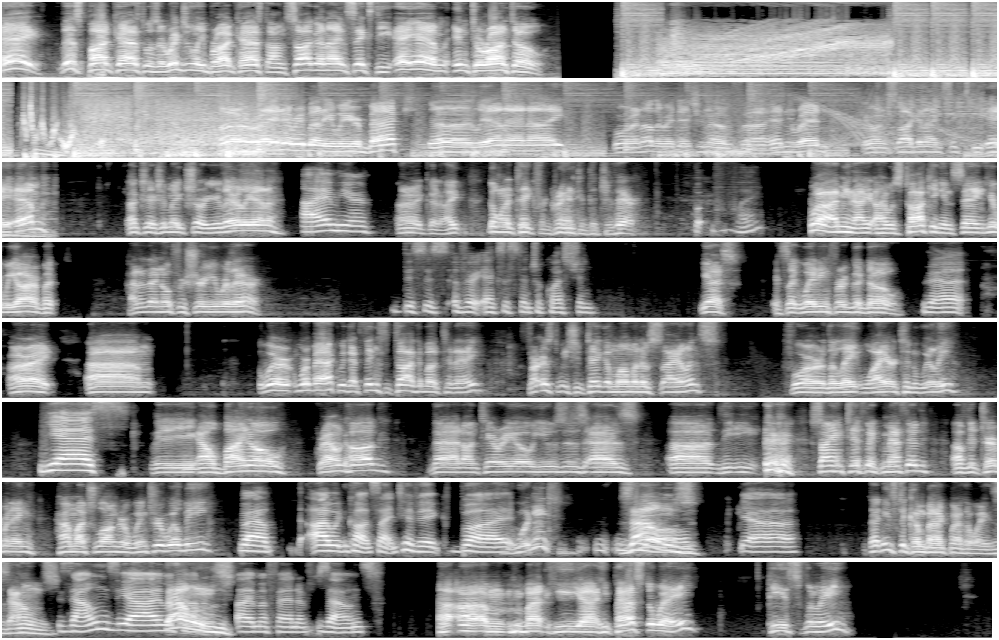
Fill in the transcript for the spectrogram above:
Hey, this podcast was originally broadcast on Sauga 960 AM in Toronto. All right, everybody, we are back. Uh, Liana and I for another edition of uh, Ed and Red here on Sauga 960 AM. Actually, I should make sure you're there, Liana. I am here. All right, good. I don't want to take for granted that you're there. But what? Well, I mean, I, I was talking and saying, here we are, but how did I know for sure you were there? This is a very existential question. Yes, it's like waiting for a Godot. Yeah. All right. Um, we're we're back. We got things to talk about today. First, we should take a moment of silence for the late Wiarton Willie, Yes. the albino groundhog that Ontario uses as uh, the scientific method of determining how much longer winter will be. Well, I wouldn't call it scientific, but It wouldn't. no. Zounds. Yeah. That needs to come back, by the way. Zounds. Zounds. Yeah. I'm a fan of- Zounds. I'm a fan of Zounds. Uh, um, but he uh, he passed away peacefully,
